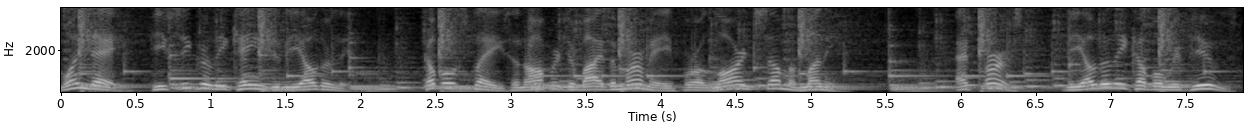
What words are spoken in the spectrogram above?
One day, he secretly came to the elderly couple's place and offered to buy the mermaid for a large sum of money. At first, the elderly couple refused,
